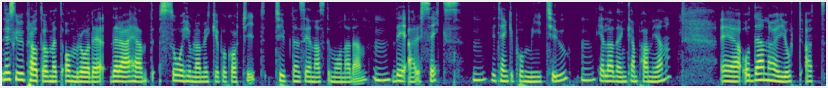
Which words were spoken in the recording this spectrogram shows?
Nu ska vi prata om ett område där det har hänt så himla mycket på kort tid, typ den senaste månaden. Mm. Det är sex. Mm. Vi tänker på metoo, Mm. hela den kampanjen. Eh, och den har gjort att,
